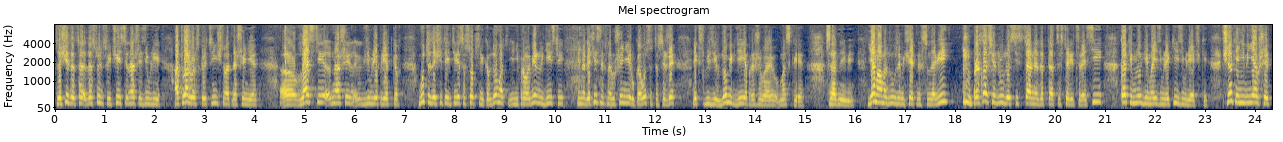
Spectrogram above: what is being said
защита достоинства и чести нашей земли от варварского циничного отношения э, власти нашей к земле предков, будь то защита интересов собственников дома от неправомерных действий и многочисленных нарушений руководства ТСЖ «Эксклюзив» в доме, где я проживаю, в Москве, с родными. Я мама двух замечательных сыновей, Прошла все трудности социальной адаптации в столице России, как и многие мои земляки и землячки. Человек, я не менявший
